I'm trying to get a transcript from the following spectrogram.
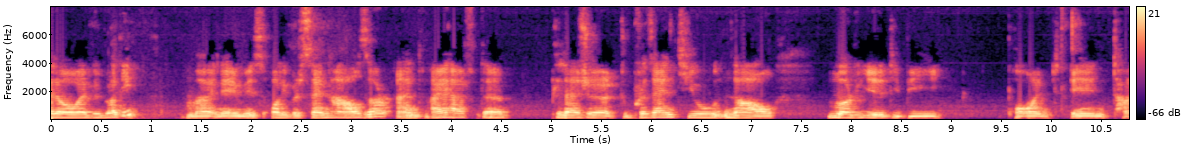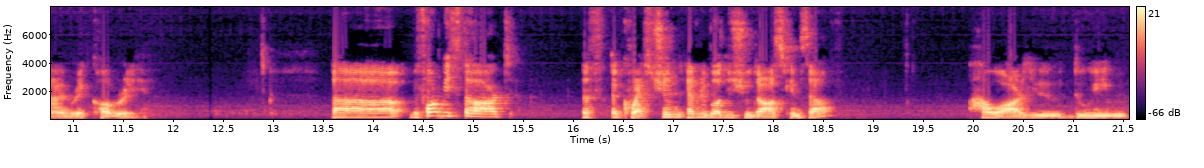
Hello everybody, my name is Oliver Sennhauser and I have the pleasure to present you now MariaDB point in time recovery. Uh, before we start, a, a question everybody should ask himself. How are you doing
